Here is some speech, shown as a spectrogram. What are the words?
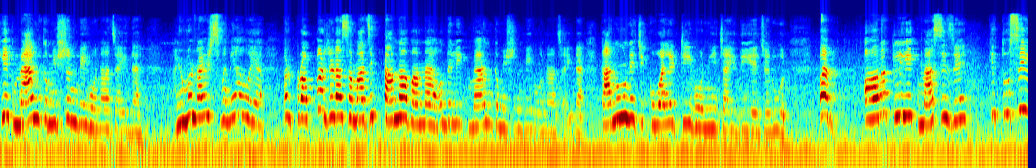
ਕਿ ਇੱਕ ਮੈਨ ਕਮਿਸ਼ਨ ਵੀ ਹੋਣਾ ਚਾਹੀਦਾ ਹੈ। ਹਿਊਮਨ ਰਾਈਟਸ ਬਣਿਆ ਹੋਇਆ ਪਰ ਪ੍ਰੋਪਰ ਜਿਹੜਾ ਸਮਾਜਿਕ ਤਾਨਾ ਬਾਨਾ ਹੈ, ਉਹਦੇ ਲਈ ਮੈਨ ਕਮਿਸ਼ਨ ਵੀ ਹੋਣਾ ਚਾਹੀਦਾ ਹੈ। ਕਾਨੂੰਨ ਵਿੱਚ ਇਕੁਐਲਿਟੀ ਹੋਣੀ ਚਾਹੀਦੀ ਹੈ ਜ਼ਰੂਰ। ਪਰ ਔਰਤ ਲਈ ਇੱਕ ਮੈਸੇਜ ਹੈ ਕਿ ਤੁਸੀਂ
